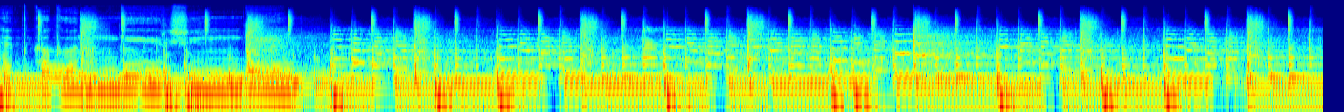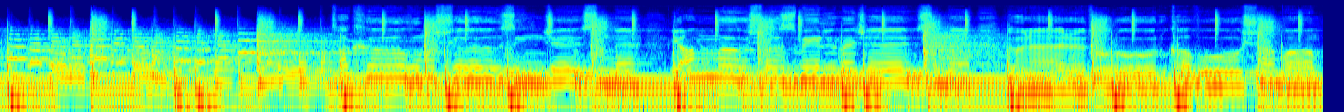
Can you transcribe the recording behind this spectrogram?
Hep kapının bilmecesine Döner durur kavuşamam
